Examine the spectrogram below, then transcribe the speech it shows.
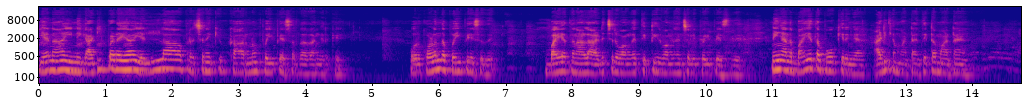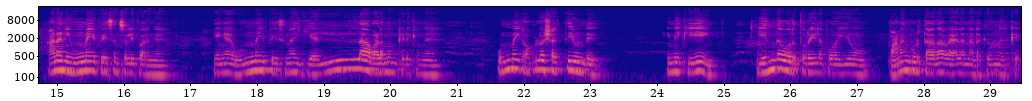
ஏன்னா இன்றைக்கி அடிப்படையாக எல்லா பிரச்சனைக்கும் காரணம் பொய் பேசுகிறதா தாங்க இருக்குது ஒரு குழந்தை பொய் பேசுது. பயத்தினால அடிச்சிருவாங்க திட்டிடுவாங்கன்னு சொல்லி பொய் பேசுது. நீங்கள் அந்த பயத்தை போக்கிருங்க. அடிக்க மாட்டேன் திட்ட மாட்டேன். ஆனால் நீ உண்மையை பேசுன்னு சொல்லி பாருங்கள் ஏங்க உண்மை பேசுனா எல்லா வளமும் கிடைக்குங்க. உண்மைக்கு அவ்வளோ சக்தி உண்டு. இன்னைக்கு எந்த ஒரு துறையில் போயும் பணம் கொடுத்தாதான் வேலை நடக்குதுன்னு இருக்குது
